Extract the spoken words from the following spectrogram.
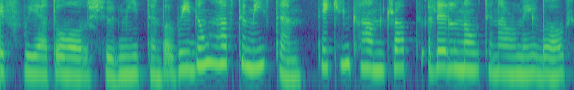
if we at all should meet them. But we don't have to meet them. They can come, drop a little note in our mailbox,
